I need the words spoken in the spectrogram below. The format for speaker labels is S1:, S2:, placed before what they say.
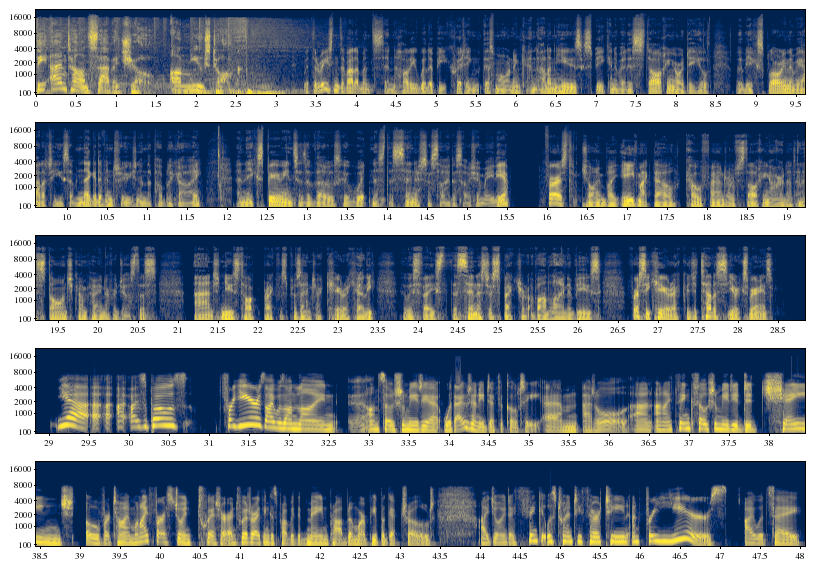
S1: The Anton Savage Show on Newstalk.
S2: With the recent developments in Holly Willoughby quitting this morning and Alan Hughes speaking about his stalking ordeal, we'll be exploring the realities of negative intrusion in the public eye and the experiences of those who have witnessed the sinister side of social media. First, joined by Eve McDowell, co founder of Stalking Ireland and a staunch campaigner for justice, and Newstalk breakfast presenter Ciara Kelly, who has faced the sinister spectre of online abuse. Firstly, Ciara, could you tell us your experience?
S3: Yeah, I, I, suppose for years I was online uh, on social media without any difficulty um, at all. And, and I think social media did change over time. When I first joined Twitter, and Twitter I think is probably the main problem where people get trolled, I joined, I think it was 2013. And for years, I would say,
